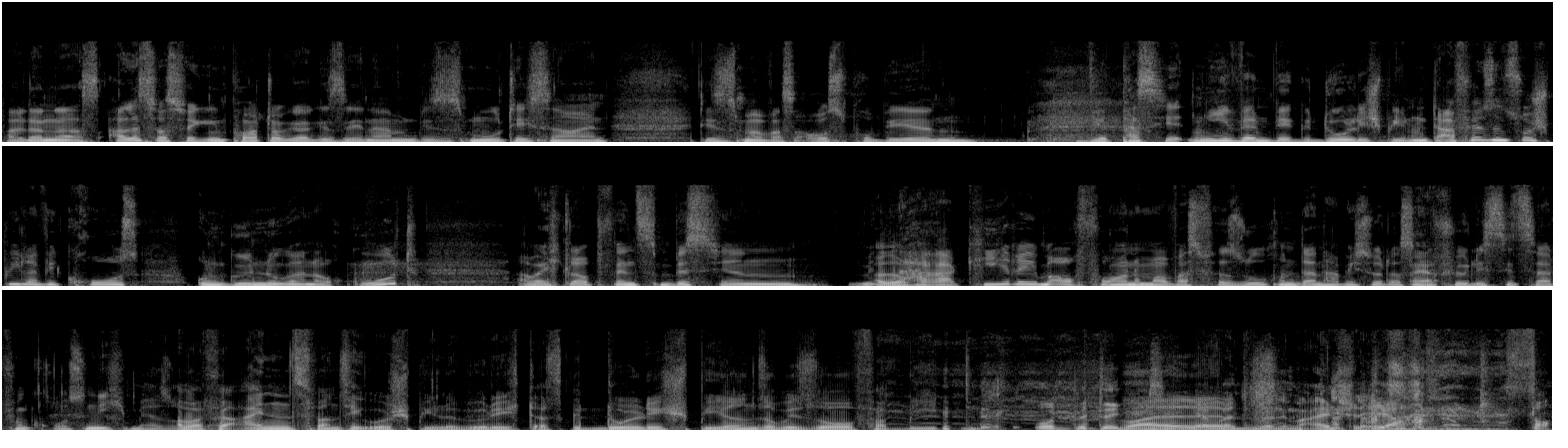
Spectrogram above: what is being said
Weil dann das alles, was wir gegen Portugal gesehen haben, dieses mutig sein, dieses Mal was ausprobieren, wir passiert nie, wenn wir geduldig spielen. Und dafür sind so Spieler wie Kroos und Gündogan auch gut. Aber ich glaube, wenn es ein bisschen mit Also- Harakiri auch vorne mal was versuchen, dann habe ich so das Ja. Gefühl, ist die Zeit von Kroos nicht mehr so. Aber für 21 Uhr Spiele würde ich das geduldig Spielen sowieso verbieten. Unbedingt. weil, Ja, weil du dann immer einschlägst. ja, so,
